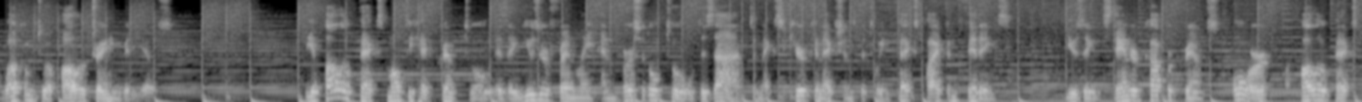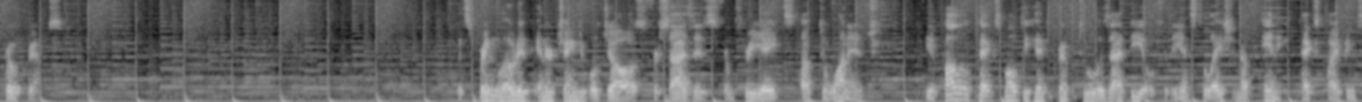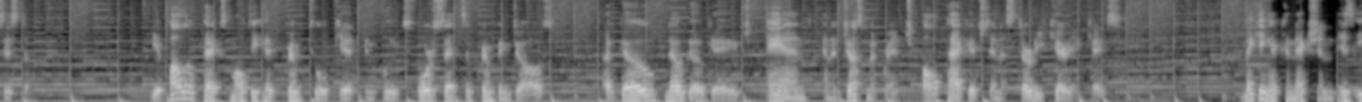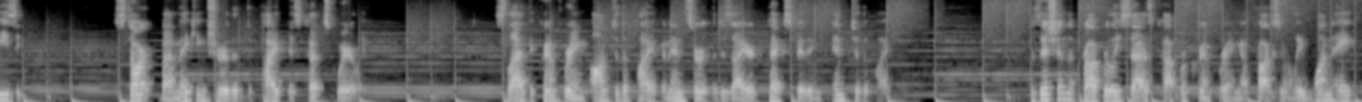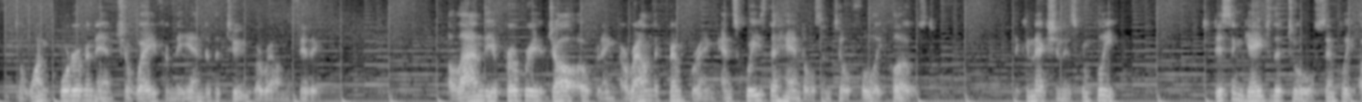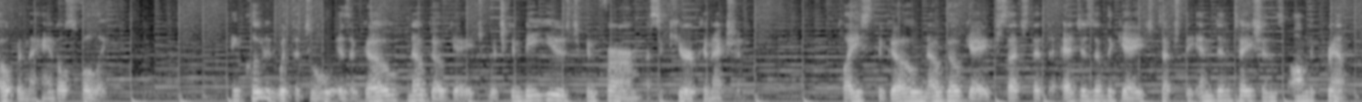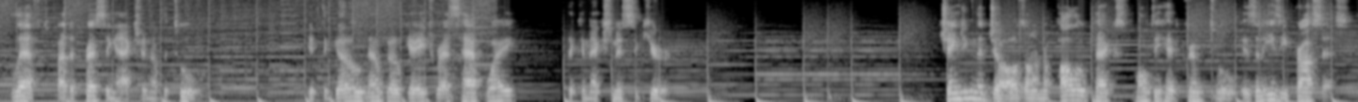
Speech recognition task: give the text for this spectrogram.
and welcome to Apollo Training Videos. The Apollo PEX multi-head crimp tool is a user-friendly and versatile tool designed to make secure connections between PEX pipe and fittings using standard copper crimps or Apollo PEX Pro crimps. With spring-loaded interchangeable jaws for sizes from 3 8 up to 1 inch, the Apollo PEX multi-head crimp tool is ideal for the installation of any PEX piping system. The Apollo PEX multi-head crimp toolkit includes four sets of crimping jaws, a go, no-go gauge, and an adjustment wrench all packaged in a sturdy carrying case. Making a connection is easy. Start by making sure that the pipe is cut squarely. Slide the crimp ring onto the pipe and insert the desired PEX fitting into the pipe. Position the properly sized copper crimp ring approximately 1 8 to 1 quarter of an inch away from the end of the tube around the fitting. Align the appropriate jaw opening around the crimp ring and squeeze the handles until fully closed. The connection is complete. To disengage the tool, simply open the handles fully. Included with the tool is a go, no-go gauge which can be used to confirm a secure connection. Place the go, no-go gauge such that the edges of the gauge touch the indentations on the crimp left by the pressing action of the tool. If the go, no-go gauge rests halfway, the connection is secure. Changing the jaws on an Apollo PEX multi-head crimp tool is an easy process.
